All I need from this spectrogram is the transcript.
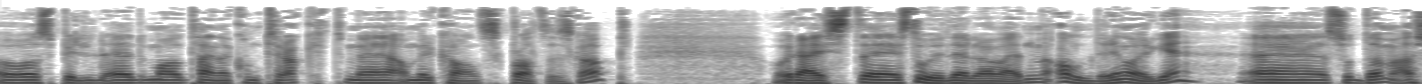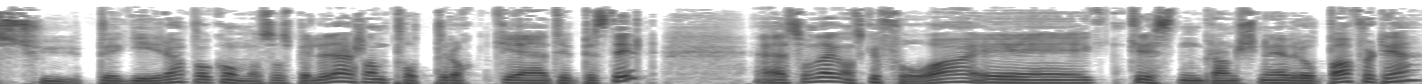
Og spilt, eh, de har tegna kontrakt med amerikansk plateselskap. Og reist i store deler av verden, men aldri i Norge. Eh, så de er supergira på å komme og spille. Det er sånn poprock-type stil. Eh, som det er ganske få av i kristenbransjen i Europa for tida.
